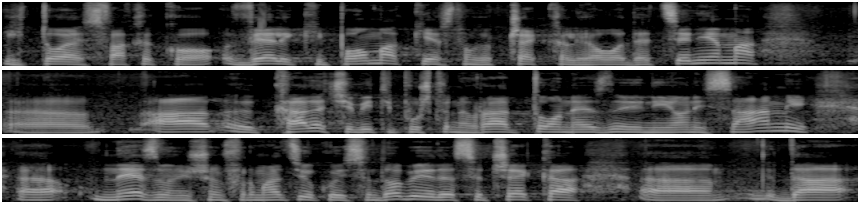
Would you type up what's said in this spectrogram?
i to je svakako veliki pomak jer smo ga čekali ovo decenijama a kada će biti puštena u rad, to ne znaju ni oni sami. Nezvaničnu informaciju koju sam dobio je da se čeka da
